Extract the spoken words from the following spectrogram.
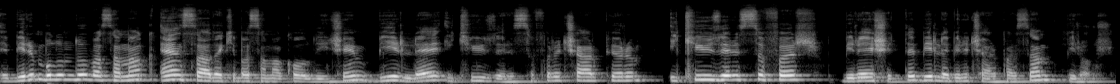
E, birin bulunduğu basamak en sağdaki basamak olduğu için 1 ile 2 üzeri 0'ı çarpıyorum. 2 üzeri 0 1'e eşitti. 1 ile 1'i çarparsam 1 olur.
